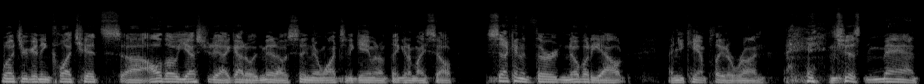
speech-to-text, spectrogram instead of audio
but you're getting clutch hits. Uh, although yesterday, I got to admit, I was sitting there watching the game and I'm thinking to myself, second and third, nobody out and you can't play to run. just man,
